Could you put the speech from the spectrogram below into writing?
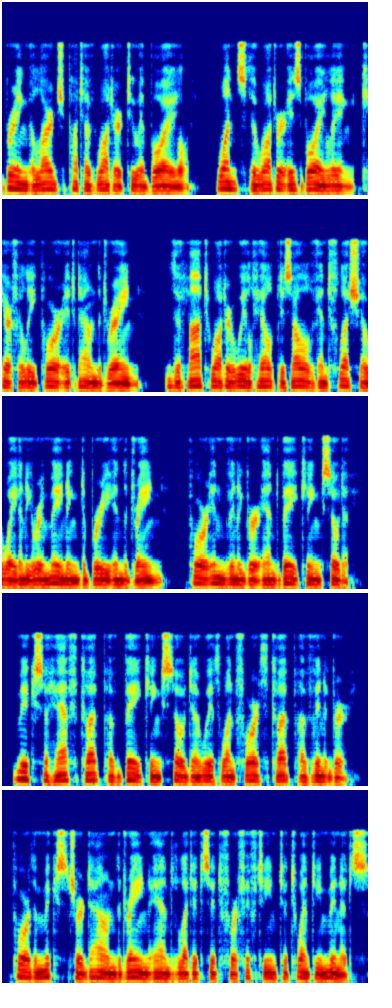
Bring a large pot of water to a boil. Once the water is boiling, carefully pour it down the drain. The hot water will help dissolve and flush away any remaining debris in the drain. Pour in vinegar and baking soda. Mix a half cup of baking soda with one fourth cup of vinegar. Pour the mixture down the drain and let it sit for 15 to 20 minutes.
